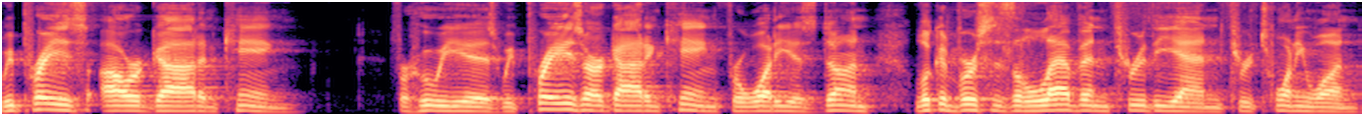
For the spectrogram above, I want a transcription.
We praise our God and King for who He is. We praise our God and King for what He has done. Look at verses 11 through the end, through 21.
